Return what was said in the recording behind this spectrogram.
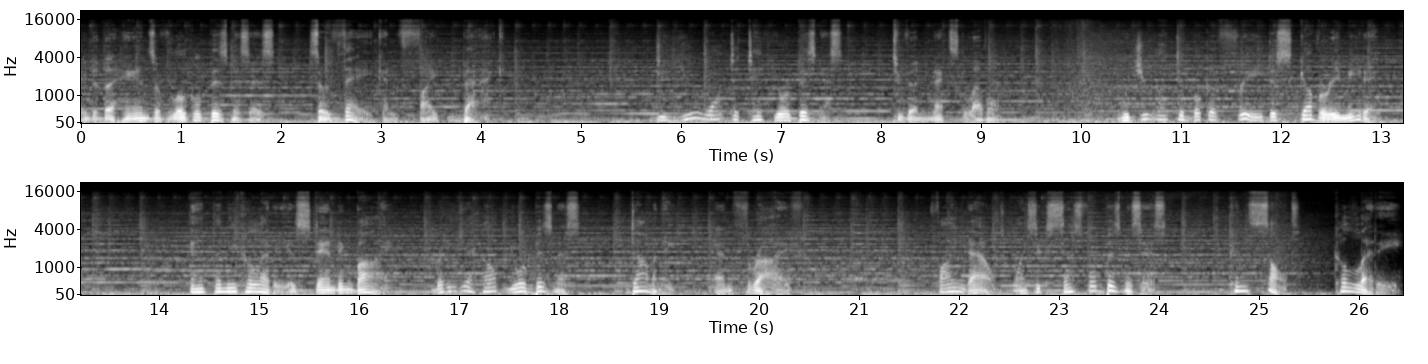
into the hands of local businesses so they can fight back. Do you want to take your business to the next level? Would you like to book a free discovery meeting? Anthony Colletti is standing by, ready to help your business dominate and thrive. Find out why successful businesses consult Colletti.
